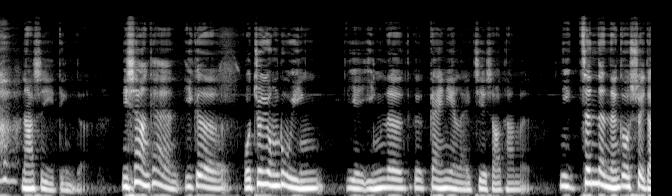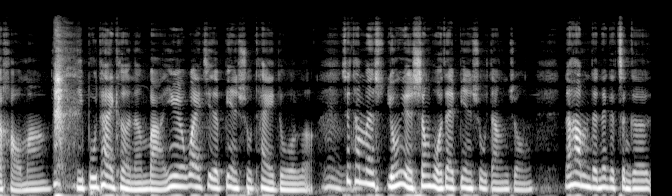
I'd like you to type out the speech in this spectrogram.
那是一定的。你想想看，一个我就用露营野营的这个概念来介绍他们。你真的能够睡得好吗？你不太可能吧，因为外界的变数太多了。嗯，所以他们永远生活在变数当中，那他们的那个整个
